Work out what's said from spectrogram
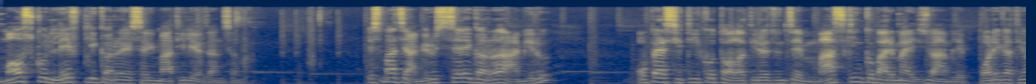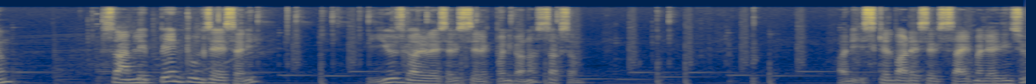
माउसको लेफ्ट क्लिक गरेर यसरी माथि लिएर जान्छौँ। यसमा चाहिँ हामीहरू सेलेक्ट गरेर हामीहरू ओपेसिटीको तलतिर जुन चाहिँ मास्किङको बारेमा हिजो हामीले पढेका थियौँ सो हामीले पेन टुल चाहिँ यसरी युज गरेर यसरी सेलेक्ट पनि गर्न सक्छौँ। अनि स्केलबाट यसरी साइडमा ल्याइदिन्छु।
